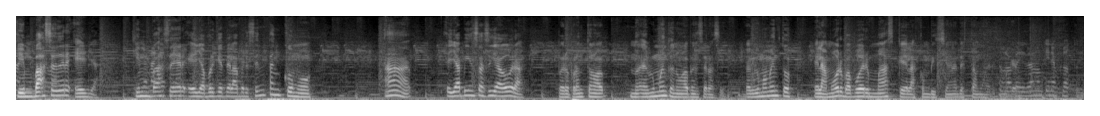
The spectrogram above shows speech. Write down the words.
quien va a ceder es ella. La va a ser ella, porque te la presentan como, ah, ella piensa así ahora, pero pronto no, va- no- en algún momento no va a pensar así. En algún momento el amor va a poder más que las convicciones de esta mujer. No, la película no tiene plot twist.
